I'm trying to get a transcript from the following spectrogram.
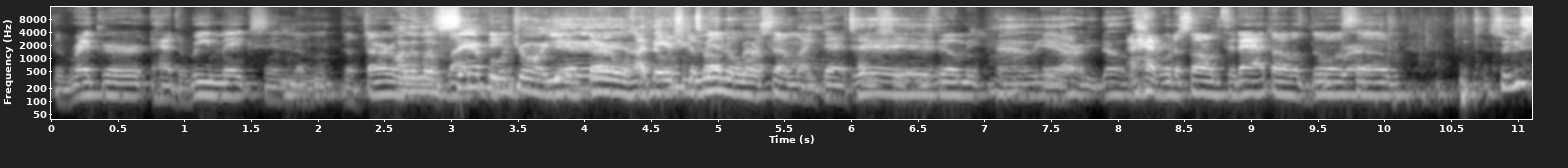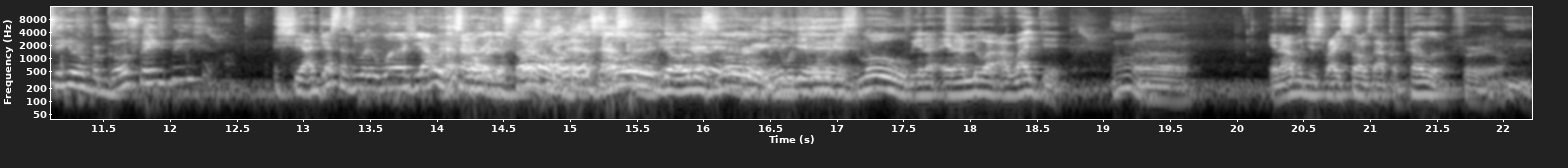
the record, had the remix, and the, the third Oh, one the was like sample the, joint. Yeah, the Yeah, third one was like the instrumental or something like that type Yeah, shit. You feel me? Hell yeah, I already know. I had wrote a song to that. I thought I was doing Right. something. So you singing over Ghostface beats? Shit, I guess that's what it was. Yeah, I was That's trying to make a song. That's- it was smooth though. It was yeah, smooth. crazy, it was just, it was just smooth, and I, and I knew I, I liked it. Mm. Uh, and I would just write songs a cappella for real. Mm.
